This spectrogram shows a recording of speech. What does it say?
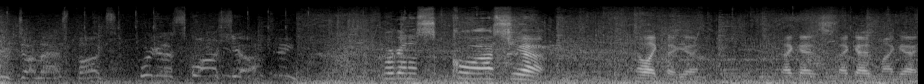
You dumbass bugs. We're gonna squash you. We're gonna squash ya! I like that guy. That guy's that guy's my guy.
